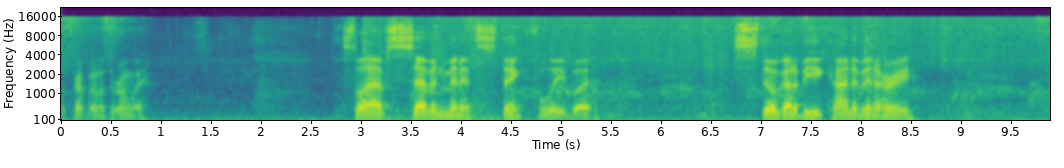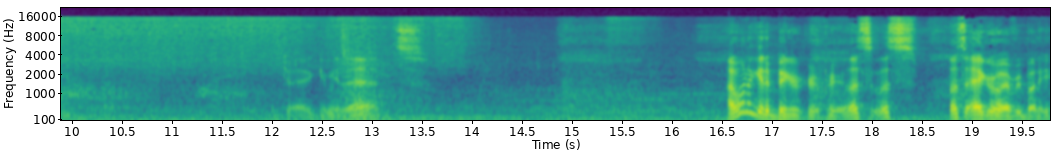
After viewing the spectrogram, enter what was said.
Oh crap, I went the wrong way. Still have seven minutes, thankfully, but still got to be kind of in a hurry. Okay, give me that. I want to get a bigger group here. Let's let's let's aggro everybody.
